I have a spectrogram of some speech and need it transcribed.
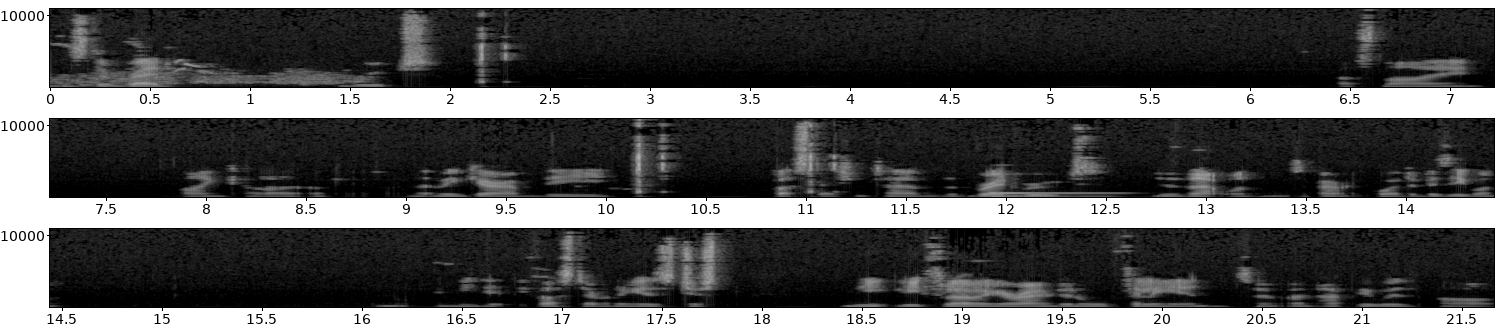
Where's the red route? Bus line, line color. Okay, fine. Let me grab the bus station tab. The red route is that one. It's apparently quite a busy one. Not immediately fussed. Everything is just neatly flowing around and all filling in. So I'm happy with our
